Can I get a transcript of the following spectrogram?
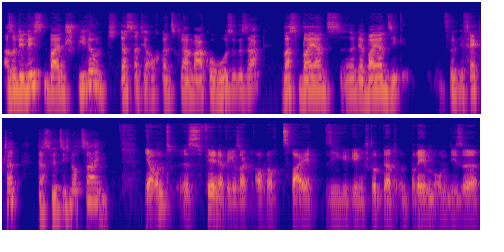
Also die nächsten beiden Spiele, und das hat ja auch ganz klar Marco Rose gesagt, was Bayerns, äh, der Bayern-Sieg für einen Effekt hat, das wird sich noch zeigen. Ja, und es fehlen ja, wie gesagt, auch noch zwei Siege gegen Stuttgart und Bremen, um diese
